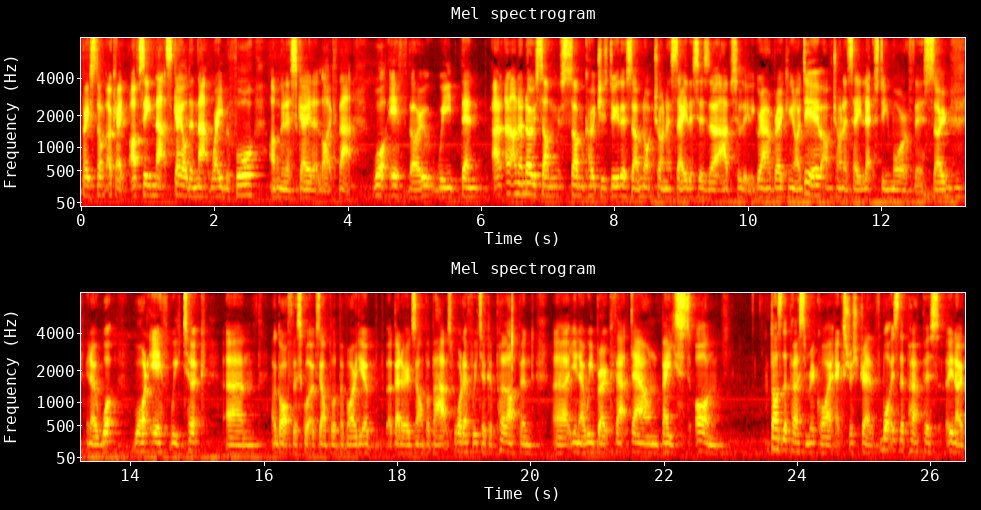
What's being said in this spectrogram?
based on, okay, I've seen that scaled in that way before, I'm going to scale it like that. What if though we then and, and I know some some coaches do this. I'm not trying to say this is an absolutely groundbreaking idea. I'm trying to say let's do more of this. So Mm-hmm. you know what what if we took um, I'll go off the squat example, provide you a, a better example perhaps. What if we took a pull up and uh, you know we broke that down based on does the person require extra strength? What is the purpose you know?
